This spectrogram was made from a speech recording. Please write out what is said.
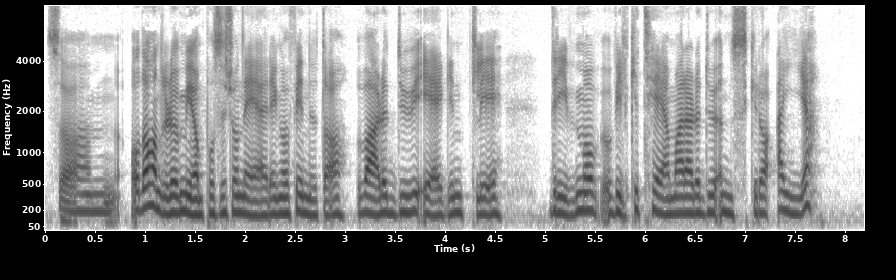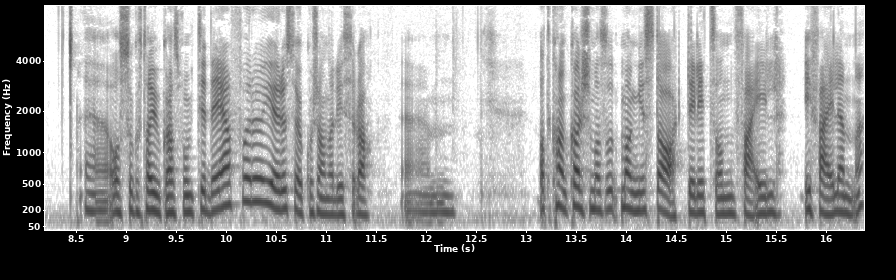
Så, og da handler det jo mye om posisjonering og finne ut av hva er det du egentlig driver med, og hvilke temaer er det du ønsker å eie. Eh, og så ta utgangspunkt i det for å gjøre søkeordsanalyser, da. Eh, at kan, kanskje mange starter litt sånn feil i feil ende.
